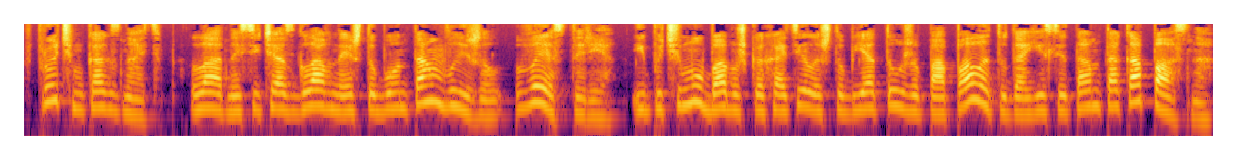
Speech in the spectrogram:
Впрочем, как знать. Ладно, сейчас главное, чтобы он там выжил, в Эстере. И почему бабушка хотела, чтобы я тоже попала туда, если там так опасно?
